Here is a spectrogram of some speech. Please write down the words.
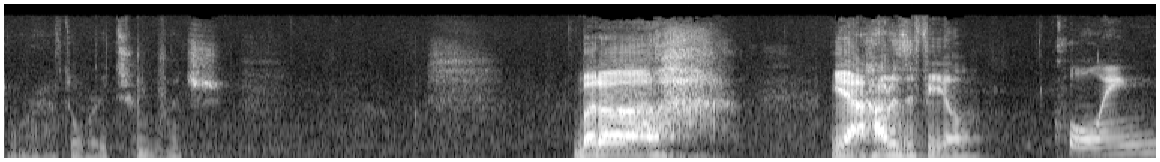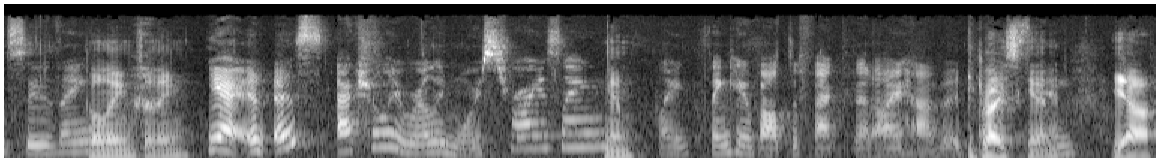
don't worry, have to worry too much. But uh, yeah, how does it feel? Cooling, soothing. Cooling, soothing? Yeah, it is actually really moisturizing. Yeah. Like thinking about the fact that I have a dry, Dry skin? Yeah.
